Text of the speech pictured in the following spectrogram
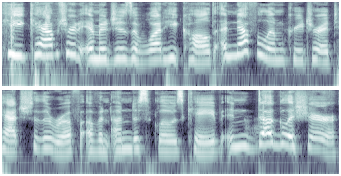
He captured images of what he called a Nephilim creature attached to the roof of an undisclosed cave in Douglasshire.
